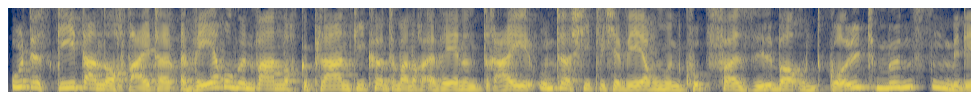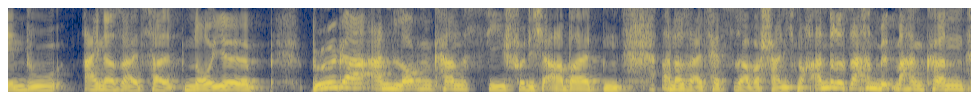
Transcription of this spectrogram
Und es geht dann noch weiter. Währungen waren noch geplant, die könnte man noch erwähnen. Drei unterschiedliche Währungen, Kupfer, Silber und Goldmünzen, mit denen du einerseits halt neue Bürger anlocken kannst, die für dich arbeiten. Andererseits hättest du da wahrscheinlich noch andere Sachen mitmachen können.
